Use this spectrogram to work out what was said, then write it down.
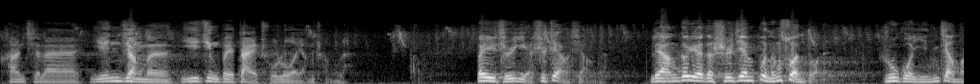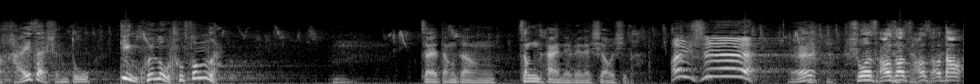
看起来银匠们已经被带出洛阳城了。卑职也是这样想的。两个月的时间不能算短，如果银匠们还在神都，定会露出风来。嗯，再等等。曾太那边的消息吧。恩师，哎，说曹操，曹操到。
